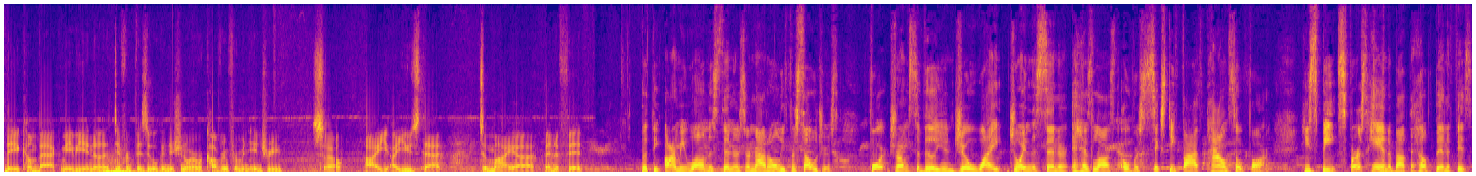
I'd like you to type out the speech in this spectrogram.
they come back maybe in a different physical condition or recovering from an injury. So I, I use that to my uh, benefit. But the Army Wellness Centers are not only for soldiers. Fort Drum civilian Joe White joined the center and has lost over 65 pounds so far. He speaks firsthand about the health benefits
